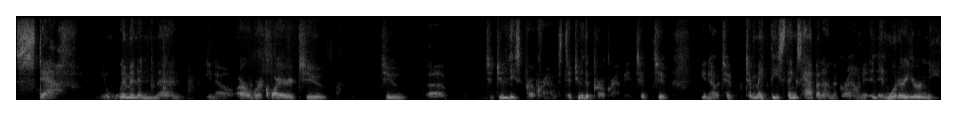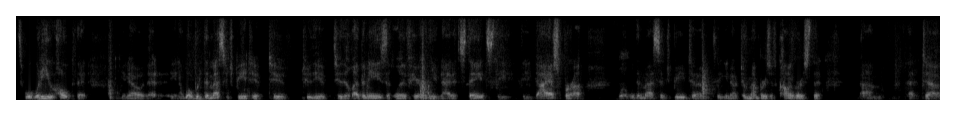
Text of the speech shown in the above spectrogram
staff, you know, women and men, you know, are required to to uh, to do these programs, to do the programming, to to you know to to make these things happen on the ground. And, and what are your needs? What, what do you hope that you know that you know what would the message be to to to the to the Lebanese that live here in the United States, the the diaspora? What would the message be to, to you know to members of Congress that um, that uh,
